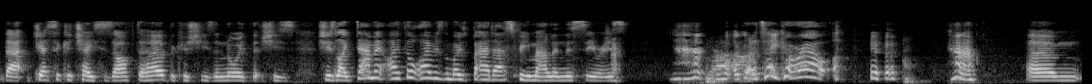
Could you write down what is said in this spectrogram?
that Jessica chases after her because she's annoyed that she's she's like, damn it, I thought I was the most badass female in this series. I've gotta take her out. um,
